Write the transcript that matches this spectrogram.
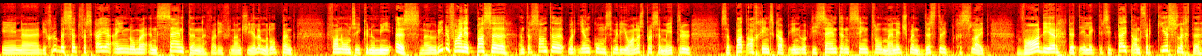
en uh, die groep besit verskeie eiendomme in Sandton wat die finansiële middelpunt van ons ekonomie is. Nou Redefine het pas 'n interessante ooreenkoms met die Johannesburgse Metro se padagentskap en ook die Sandton Central Management District gesluit waardeur dit elektrisiteit aan verkeersligte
